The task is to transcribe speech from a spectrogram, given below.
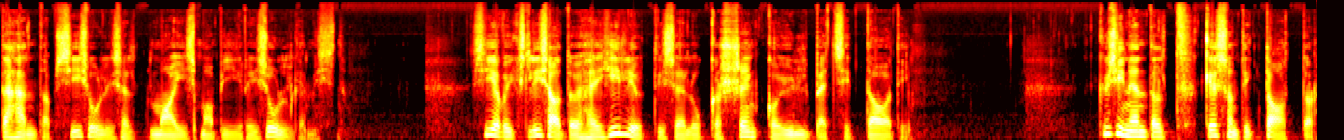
tähendab sisuliselt maismaapiiri sulgemist. siia võiks lisada ühe hiljutise Lukašenko ülbe tsitaadi küsin endalt, kes on diktaator,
